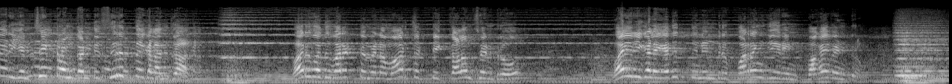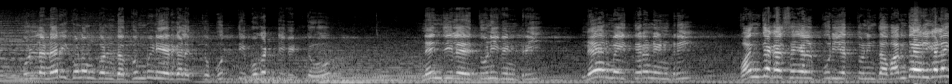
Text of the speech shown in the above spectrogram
நெறியின் சீற்றம் கண்டு சிறுத்தைகள் அஞ்சாது. வருவது வரட்டும் என மார்ச்சட்டி களம் சென்றோம் வைரிகளை எதிர்த்து நின்று பரங்கீரின் பகை வென்றோம் உள்ள நெறி குணம் கொண்ட கும்பினியர்களுக்கு புத்தி புகட்டி விட்டோம் நெஞ்சிலே துணிவின்றி நேர்மை திறனின்றி வஞ்சக செயல் புரிய துணிந்த வந்தேரிகளை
